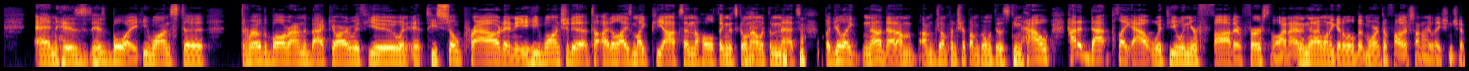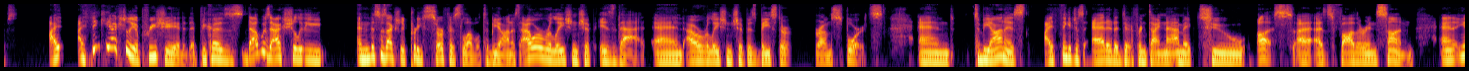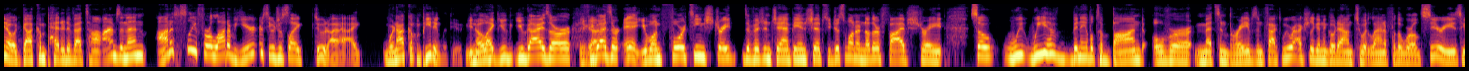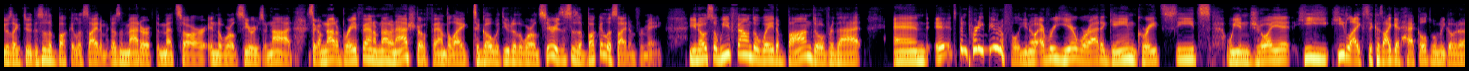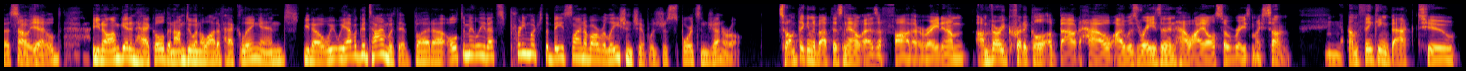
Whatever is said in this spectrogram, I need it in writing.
and his his boy, he wants to throw the ball around in the backyard with you and it, he's so proud and he, he wants you to, to idolize Mike Piazza and the whole thing that's going on with the Mets. But you're like no dad I'm I'm jumping ship. I'm going with this team. How how did that play out with you and your father first of all? And, I, and then I want to get a little bit more into father son relationships I I think he actually appreciated it because that was actually and this is actually pretty surface level to be honest. Our relationship is that and our relationship is based around sports. And to be honest, I think it just added a different dynamic to us uh, as father and son. And you know, it got competitive at times and then honestly for a lot of years he was just like, dude, I, I we're not competing with you. You know, like you you guys are You you, guys are it. You won 14 straight division championships. You just won another five straight. So we we have been able to bond over Mets and Braves. In fact, we were actually going to go down to Atlanta for the World Series. He was like, dude, this is a bucket list item. It doesn't matter if the Mets are in the World Series or not. It's like I'm not a Brave fan, I'm not an Astro fan, but like to go with you to the World Series, this is a bucket list item for me. You know, so we found a way to bond over that and it- it's been pretty beautiful you know every year we're at a game great seats we enjoy it he he likes it because i get heckled when we go to Oh, yeah. Field. you know i'm getting heckled and i'm doing a lot of heckling and you know we, we have a good time with it but uh, ultimately that's pretty much the baseline of our relationship was just sports in general so I'm thinking about this now as a father right and I'm I'm very critical about how I was raised and how I also raised my son Mhm. I'm thinking back to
